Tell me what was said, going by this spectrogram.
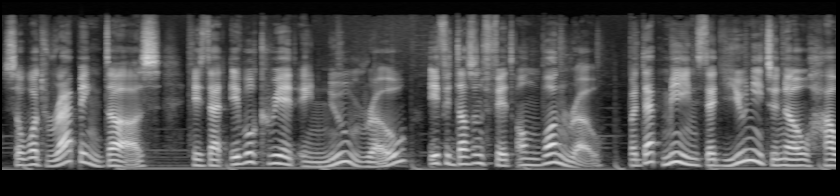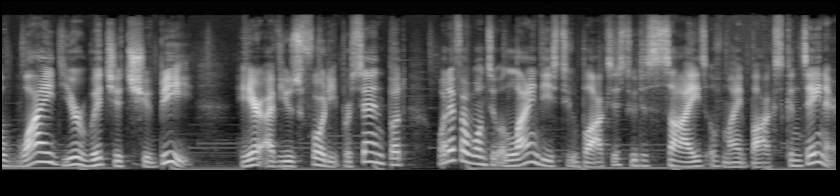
So what wrapping does is that it will create a new row if it doesn't fit on one row. But that means that you need to know how wide your widget should be. Here I've used 40%, but what if I want to align these two boxes to the size of my box container?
